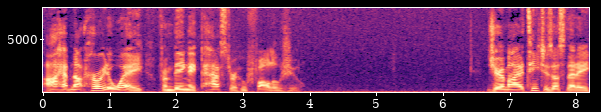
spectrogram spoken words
I have not hurried away from being a pastor who follows you. Jeremiah teaches us that a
